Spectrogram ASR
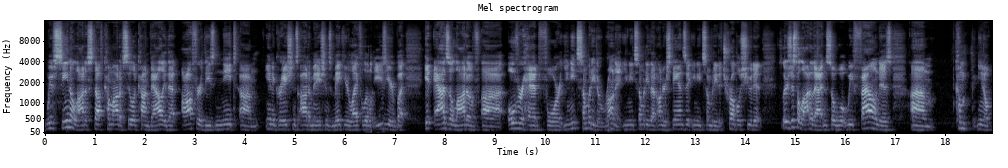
we've seen a lot of stuff come out of Silicon Valley that offer these neat um, integrations, automations, make your life a little easier, but it adds a lot of uh, overhead for you need somebody to run it. You need somebody that understands it. You need somebody to troubleshoot it. So there's just a lot of that. And so what we found is, um, com- you know,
